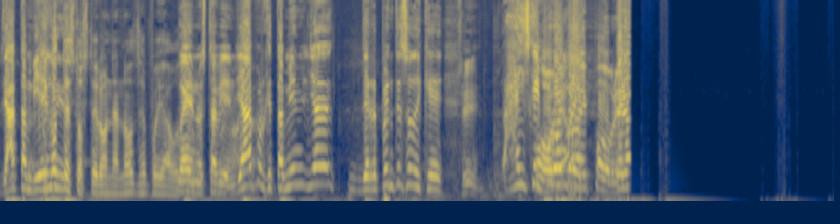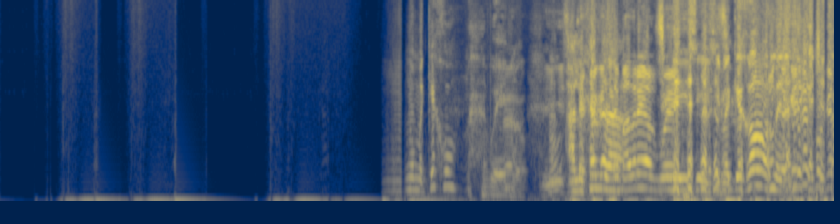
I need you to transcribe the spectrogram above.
ya también. Dijo testosterona, no se fue a otro. Bueno, está bien. Ya, porque también, ya, de repente eso de que. Sí. Ay, es que hay Pobre, por hombre. ay, pobre. Pero no me quejo. Bueno. Claro. Y, y si Alejandra- te madreas, güey. Sí, sí, si me quejo, No me das de quejas porque- cacheta.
